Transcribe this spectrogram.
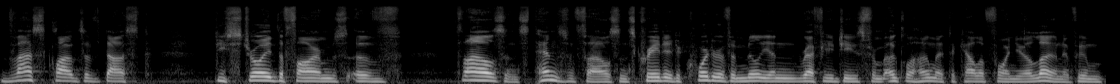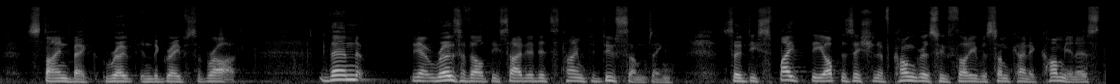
vast clouds of dust destroyed the farms of thousands, tens of thousands, created a quarter of a million refugees from Oklahoma to California alone, of whom Steinbeck wrote in The Grapes of Wrath. Then you know, Roosevelt decided it's time to do something. So, despite the opposition of Congress, who thought he was some kind of communist,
